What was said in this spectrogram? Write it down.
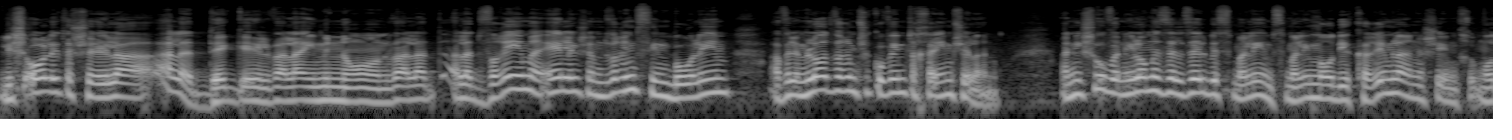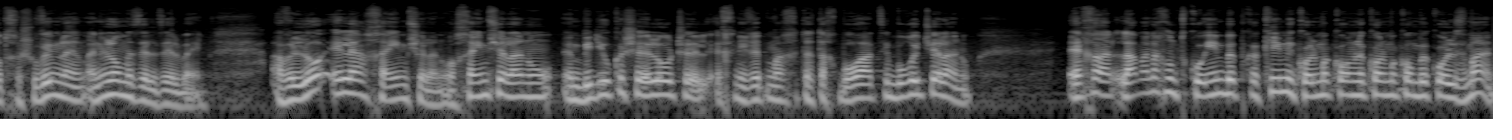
לשאול את השאלה על הדגל ועל ההמנון ועל הדברים האלה שהם דברים סימבוליים, אבל הם לא הדברים שקובעים את החיים שלנו. אני שוב, אני לא מזלזל בסמלים, סמלים מאוד יקרים לאנשים, מאוד חשובים להם, אני לא מזלזל בהם. אבל לא אלה החיים שלנו. החיים שלנו הם בדיוק השאלות של איך נראית מערכת התחבורה הציבורית שלנו. איך, למה אנחנו תקועים בפקקים מכל מקום לכל מקום בכל זמן?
